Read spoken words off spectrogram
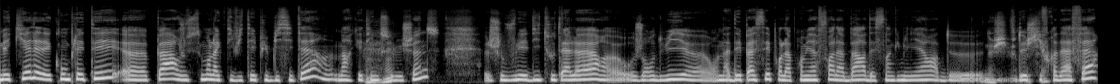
mais qui elle, elle est complétée par justement l'activité publicitaire, Marketing mhm. Solutions. Je vous l'ai dit tout à l'heure, aujourd'hui, on a dépassé pour la première fois la barre des 5 milliards de, de chiffre d'affaires.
